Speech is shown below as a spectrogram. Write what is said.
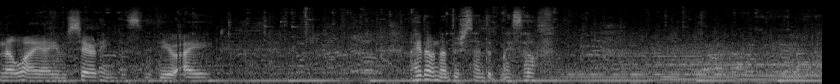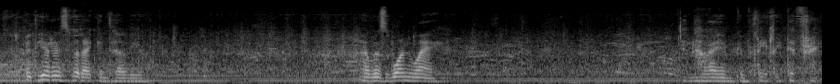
know why I am sharing this with you. I. I don't understand it myself. But here is what I can tell you I was one way, now I am completely different.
